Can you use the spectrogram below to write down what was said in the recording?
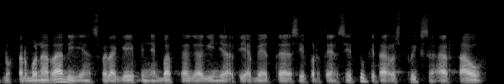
dokter Bonar tadi yang sebagai penyebab gagal ginjal diabetes hipertensi itu kita harus periksa harus tahu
